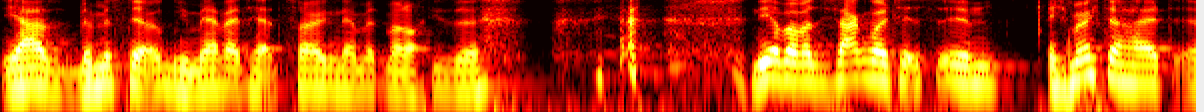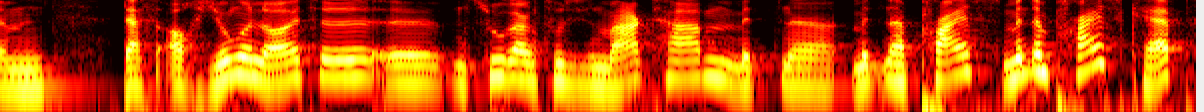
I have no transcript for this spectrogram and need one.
ja, wir müssen ja irgendwie Mehrwerte erzeugen, damit man auch diese Nee, aber was ich sagen wollte ist, ähm, ich möchte halt, ähm, dass auch junge Leute äh, einen Zugang zu diesem Markt haben mit einer mit einer Price mit einem Price Cap,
